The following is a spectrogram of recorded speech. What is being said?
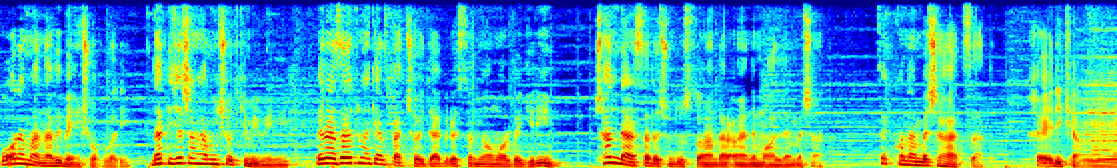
بار معنوی به این شغل داریم. نتیجهش هم همین شد که می‌بینید. به نظرتون اگه از بچه های دبیرستانی آمار بگیریم چند درصدشون دوست دارن در آینده معلم بشن؟ فکر کنم بشه حد زد. خیلی کم.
